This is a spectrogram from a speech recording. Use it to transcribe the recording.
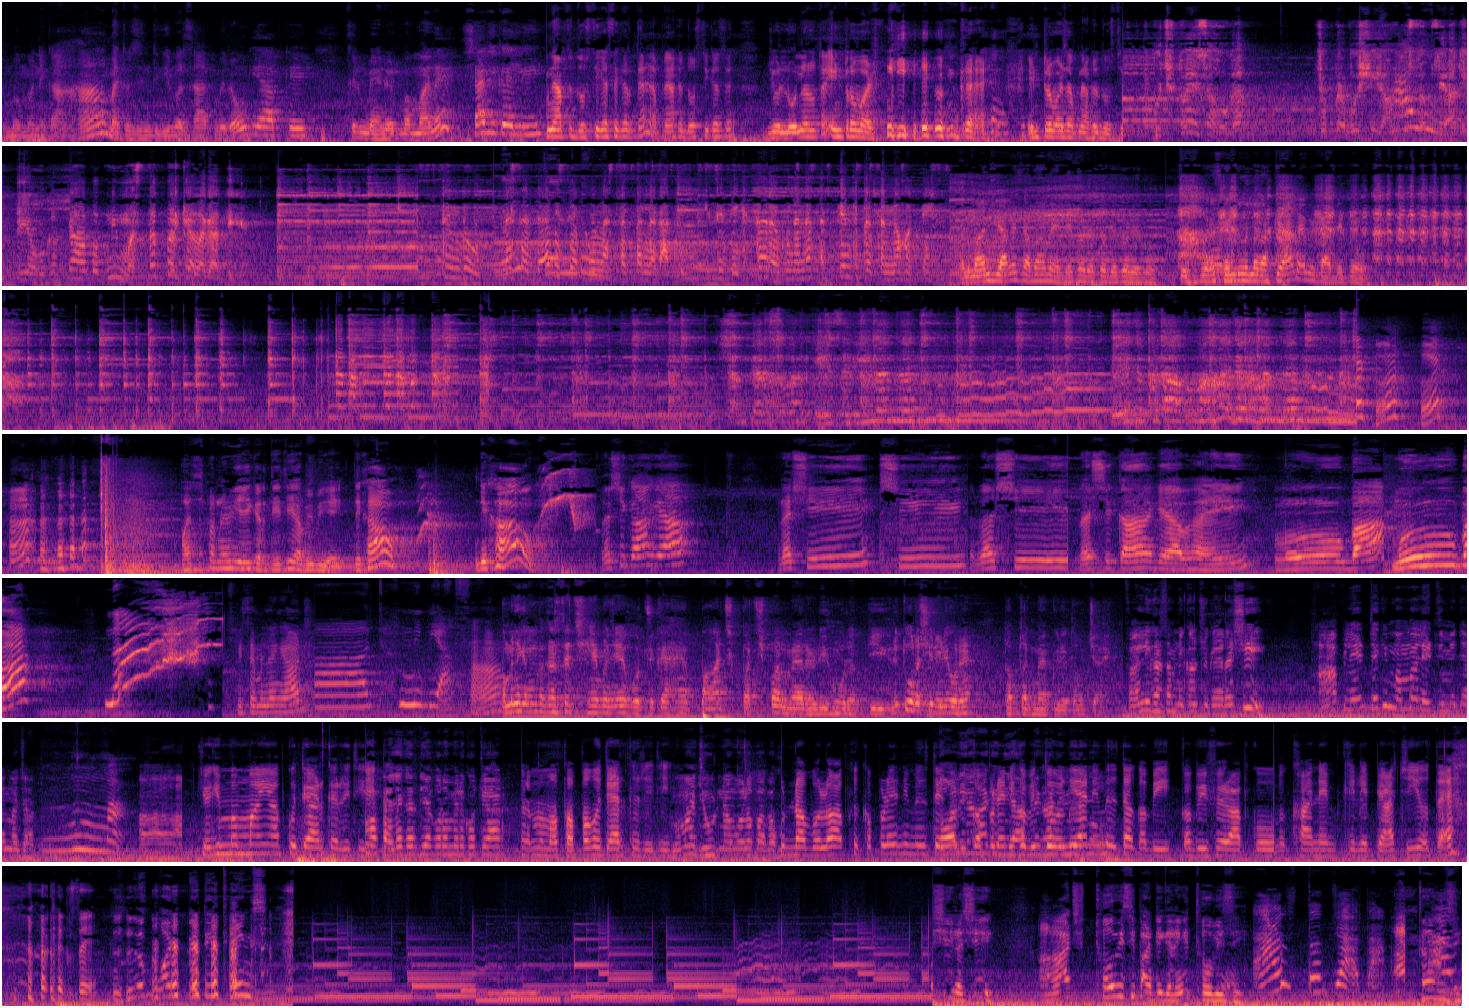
तो मम्मा ने कहा हाँ मैं तो ज़िंदगी भर साथ में रहूँगी आपके। फिर मैंने और मम्मा ने शादी कर ली। अपने आप से दोस्ती कैसे करते हैं? अपने आप से दोस्ती कैसे? जो लोनर होता है इंट्रोवर्ट ये उनका है। इंट्रोवर्ट अपने आप से दोस्ती। कुछ तो ऐसा होगा जो प्रभु श्री राम को सबसे अधिक प्रिय होगा। क्या आप अपनी मस्तक पर क्या लगाती हैं? मैं सदैव इसे अपने मस्तक पर लगाती हूँ। इसे देखकर रघुनंदन अत्यंत प्रसन्न होते हैं। हनुमान जी आ गए सभा में देखो देखो देखो देखो। कुछ पूरा सिंदूर लगा के आ गए बेटा देखो। बचपन में भी यही करती थी अभी भी यही। दिखाओ दिखाओ। ऋषि कहाँ गया? रशी रशी रशी रशी कहाँ गया भाई? मुबा मुबा। किससे मिलेंगे आज? हाँ। हमने था घर से छह बजे हो चुका है पाँच पचपन मैं रेडी हूँ रत्ती ऋतु रशी रेडी हो रहे हैं तब तक मैं पी लेता हूँ चाय। फाइनली घर से हम निकल चुके हैं रशी आप लेट थे कि मम्मा लेट थी मैं जानना चाहता हूँ? हाँ। क्योंकि मम्मा ही आपको तैयार कर रही थी। मम्मा पहले कर दिया करो मेरे को तैयार। मम्मा पापा को तैयार कर रही थी। मम्मा झूठ ना बोलो पापा को ना बोलो आपके कपड़े नहीं मिलते कभी कपड़े नहीं कभी तौलिया नहीं मिलता कभी कभी फिर आपको खाने के लिए प्याज चाहिए होता है। अलग से। रशी। आज थोड़ी सी पार्टी करेंगे थोड़ी सी। आज तो ज़्यादा। थोड़ी सी।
